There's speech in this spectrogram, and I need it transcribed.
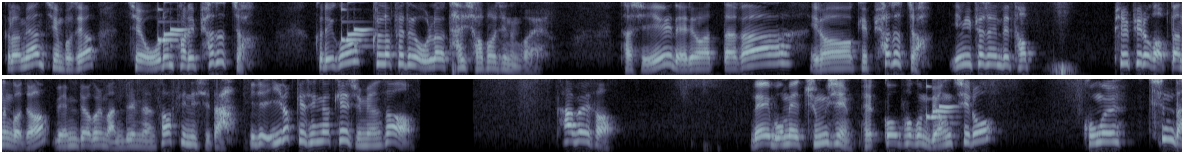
그러면 지금 보세요. 제 오른팔이 펴졌죠. 그리고 클럽 헤드가 올라가 다시 접어지는 거예요. 다시 내려왔다가 이렇게 펴졌죠. 이미 펴졌는데 더 필 필요가 없다는 거죠. 왼벽을 만들면서 피니시다. 이제 이렇게 생각해 주면서 탑에서 내 몸의 중심, 배꼽 혹은 명치로 공을 친다.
